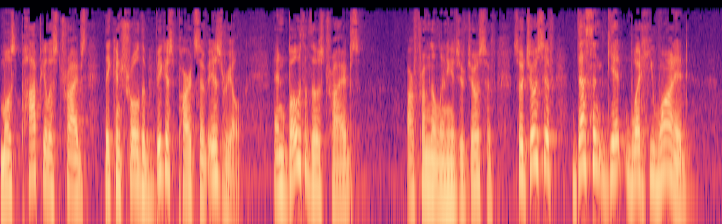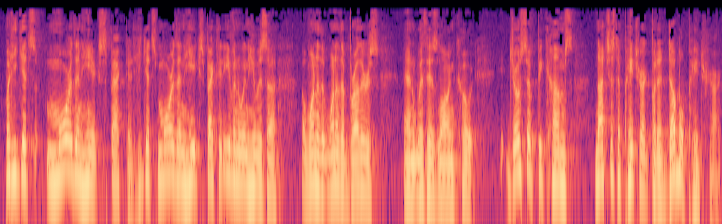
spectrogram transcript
most populous tribes. They control the biggest parts of Israel. And both of those tribes are from the lineage of Joseph. So Joseph doesn't get what he wanted, but he gets more than he expected. He gets more than he expected even when he was a, a one of the, one of the brothers and with his long coat. Joseph becomes not just a patriarch, but a double patriarch.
